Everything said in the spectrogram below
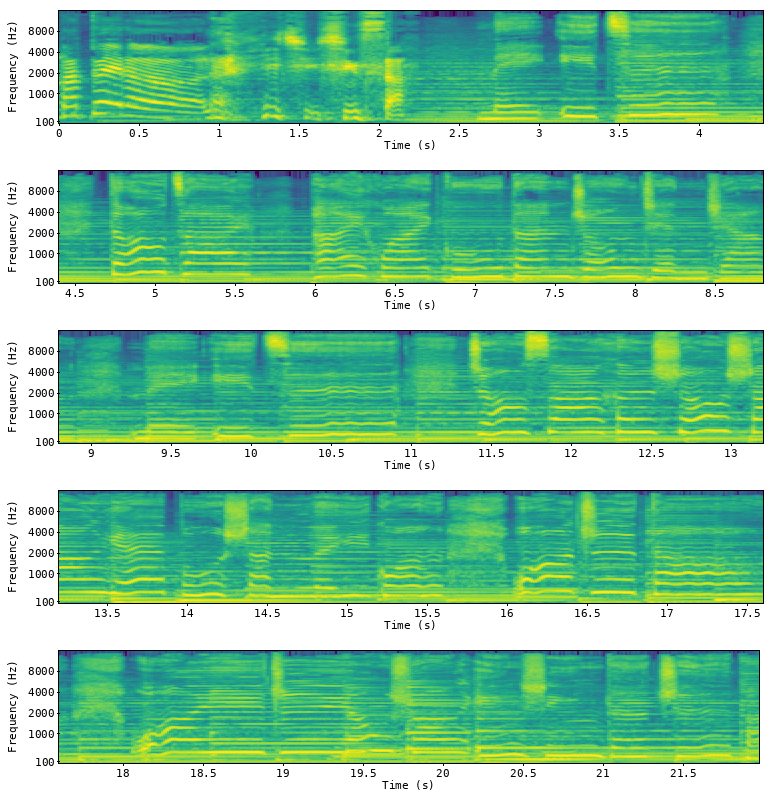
答对了，来 一起欣赏。每一次都在徘徊孤单中坚强，每一次。就算很受伤，也不闪泪光。我知道，我一直有双隐形的翅膀，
